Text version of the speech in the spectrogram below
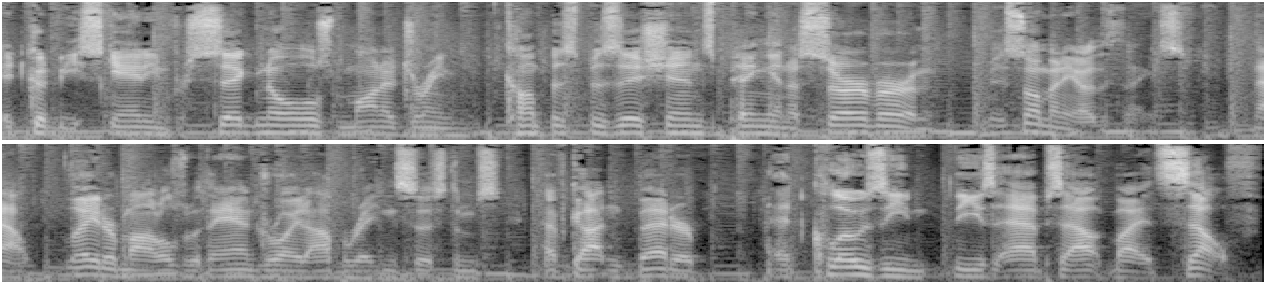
it could be scanning for signals, monitoring compass positions, pinging a server, and so many other things. Now, later models with Android operating systems have gotten better at closing these apps out by itself,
